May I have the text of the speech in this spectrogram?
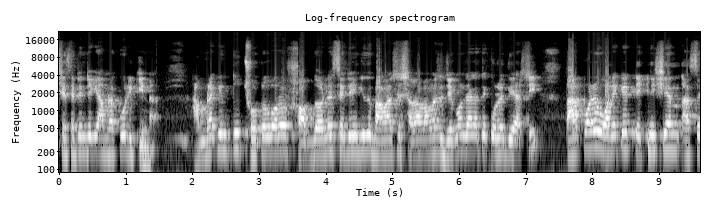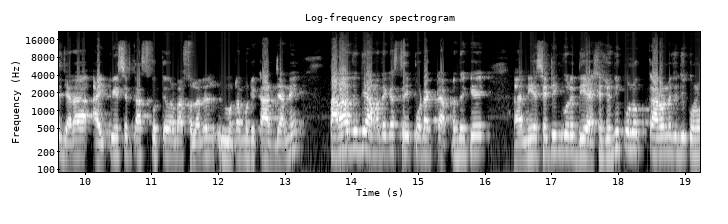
সে সেটিংটা কি আমরা করি কিনা আমরা কিন্তু ছোট, বড় সব ধরনের সেটিং কিন্তু বাংলাদেশে, সারা বাংলাদেশে যে কোনো জায়গাতে করে দিয়ে আসি। তারপরেও অনেকে টেকনিশিয়ান আছে যারা আইপিএস এর কাজ করতে পারে বা সোলারের মোটামুটি কাজ জানে। তারাও যদি আমাদের কাছ থেকে প্রোডাক্টটা আপনাদেরকে নিয়ে সেটিং করে দিয়ে আসে, যদি কোনো কারণে যদি কোনো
